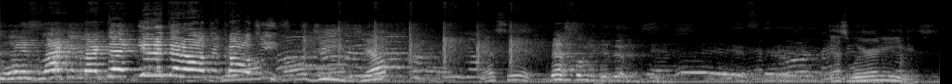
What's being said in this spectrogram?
When it's lacking like that, get at that altar call Jesus. Oh, Jesus. Yep. That's it. That's what he delivers. It's That's where it is.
